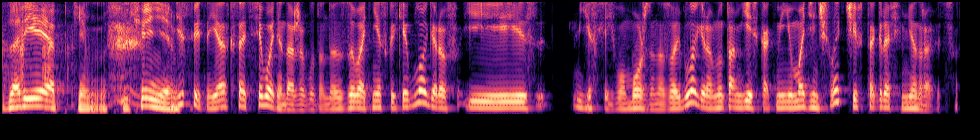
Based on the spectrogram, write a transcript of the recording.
За редким исключением. Действительно, я, кстати, сегодня даже буду называть нескольких блогеров, и если его можно назвать блогером, но там есть как минимум один человек, чьи фотографии мне нравятся.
